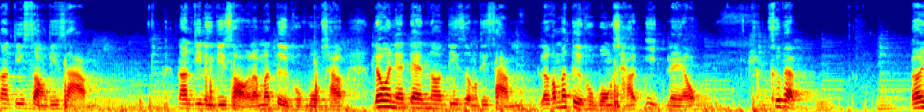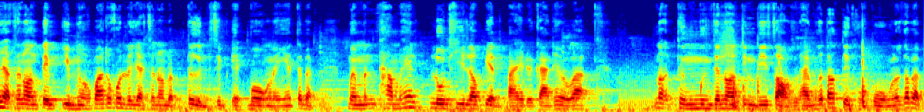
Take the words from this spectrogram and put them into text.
นอนตีสองตีสามนอนตีหนึ่งตีสองแล้วมาตื่นหกโมงเช้าแล้ววันเนี้ยแดนนอนตีสองตีสามแล้วก็มาตื่นหกโมงเช้าอีกแล้ว คือแบบ เราอยากจะนอนเต็มอิ่มของป้าทุกคนเราอยากจะนอนแบบตื่น 11โมงอะไรเงี้ยแต่แบบเหมือนมันทำให้รูทีเราเปลี่ยนไปโดยการที่แบบว่าถึงมึงจะนอนตีตีสองสุดท้ายมันก็ต้องตื่นหกโมงแล้วก็แบบ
